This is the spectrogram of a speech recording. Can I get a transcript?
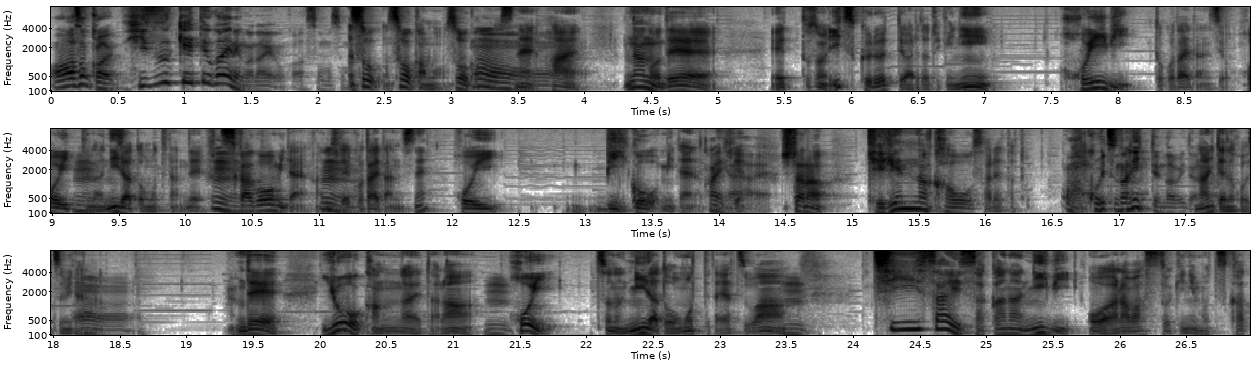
ああそっか日付っていう概念がないのかそもそも。そうそうかもそうかもですね。うんはい、なので、えっと、そのいつ来るって言われた時に「ホイビ」と答えたんですよ。ホイっていうのは2だと思ってたんで、うん2日後みたいな感じで答えたんですね。ホイビ後みたいな感じで。はいはいしたら怪げな顔をされたと。あこいつ何言ってんだみたいな。何言ってんだこいつみたいな。うんでよう考えたら、うんホイその2だと思ってたやつは、うん小さい魚2尾を表す時にも使っ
